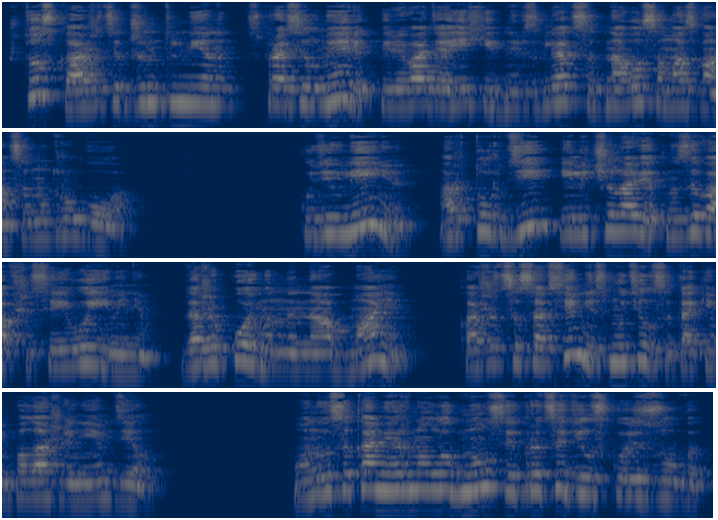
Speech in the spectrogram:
«Что скажете, джентльмены?» – спросил Мерик, переводя ехидный взгляд с одного самозванца на другого. Удивлению, Артур Ди или человек, называвшийся его именем, даже пойманный на обмане, кажется, совсем не смутился таким положением дел. Он высокомерно улыбнулся и процедил сквозь зубы.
